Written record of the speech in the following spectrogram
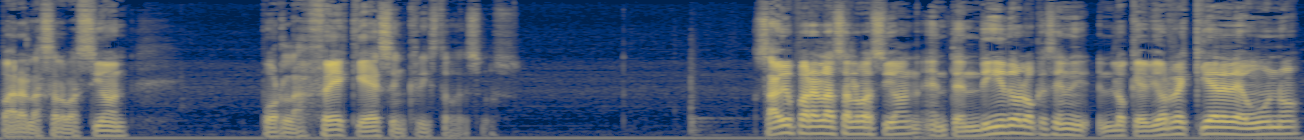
para la salvación por la fe que es en Cristo Jesús. Sabio para la salvación, entendido lo que, lo que Dios requiere de uno,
